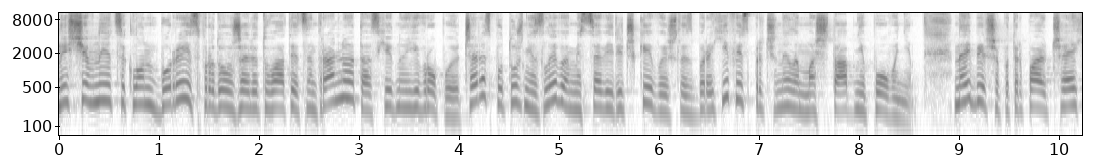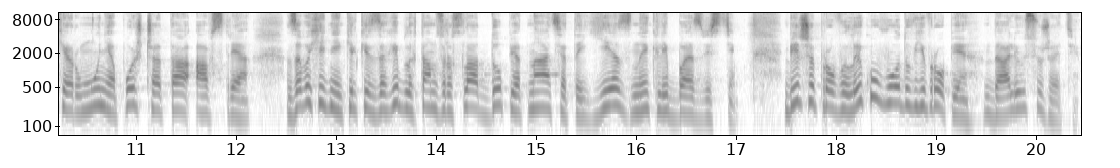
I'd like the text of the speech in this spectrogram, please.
Нищівний циклон Борис продовжує лютувати центральною та східною Європою. Через потужні зливи місцеві річки вийшли з берегів і спричинили масштабні повені. Найбільше потерпають Чехія, Румунія, Польща та Австрія. За вихідні кількість загиблих там зросла до 15. Є зниклі безвісті. Більше про велику воду в Європі далі у сюжеті.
